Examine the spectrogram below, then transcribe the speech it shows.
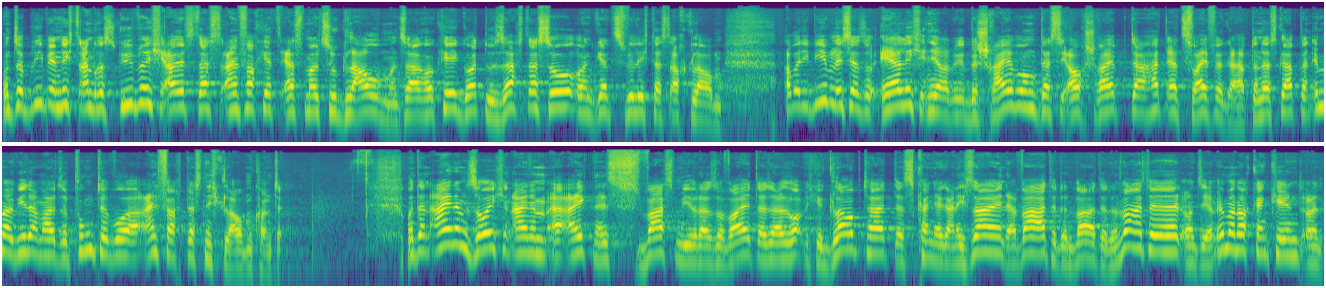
Und so blieb ihm nichts anderes übrig, als das einfach jetzt erstmal zu glauben und sagen, okay, Gott, du sagst das so und jetzt will ich das auch glauben. Aber die Bibel ist ja so ehrlich in ihrer Beschreibung, dass sie auch schreibt, da hat er Zweifel gehabt. Und es gab dann immer wieder mal so Punkte, wo er einfach das nicht glauben konnte. Und an einem solchen einem Ereignis war es mir wieder so weit, dass er überhaupt nicht geglaubt hat, das kann ja gar nicht sein. Er wartet und wartet und wartet und sie haben immer noch kein Kind und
